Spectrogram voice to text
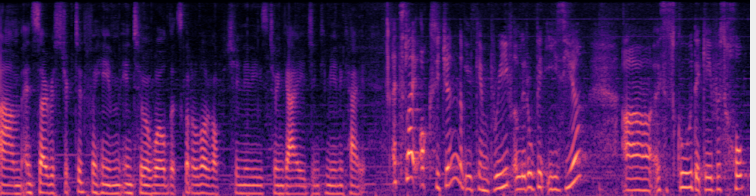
um, and so restricted for him into a world that's got a lot of opportunities to engage and communicate. It's like oxygen, you can breathe a little bit easier. Uh, it's a school that gave us hope,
